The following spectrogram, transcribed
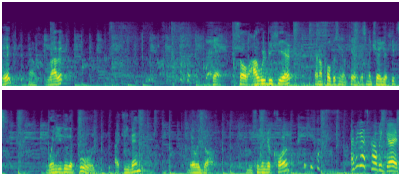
Good. Now grab it. Okay, so I will be here, kind of focusing. Okay, let's make sure your hips, when you do the pull, are even. There we go. Can you feeling your core? I think that's probably good.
